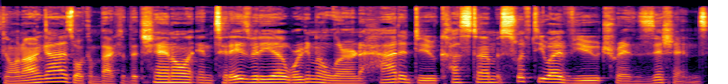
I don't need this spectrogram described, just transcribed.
going on guys? Welcome back to the channel. In today's video, we're going to learn how to do custom SwiftUI view transitions.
